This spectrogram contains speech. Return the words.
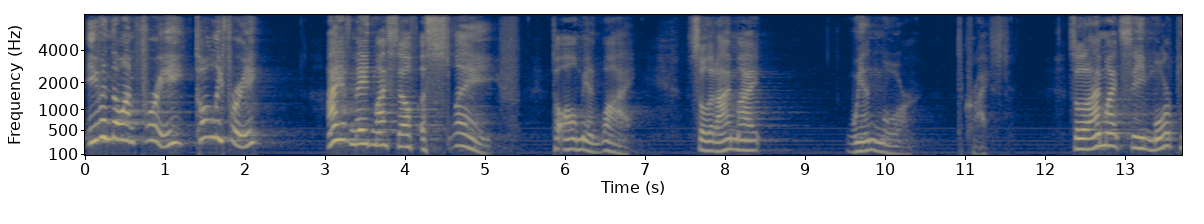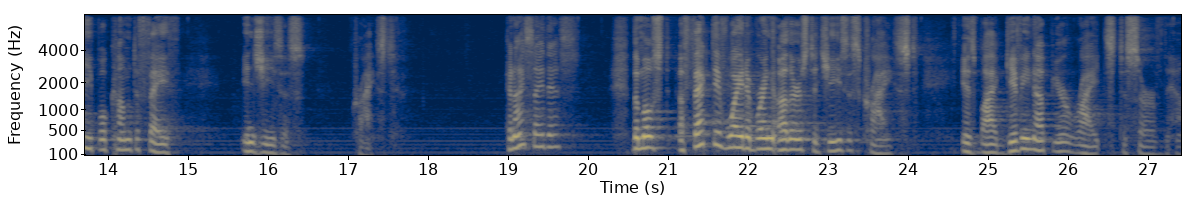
Even though I'm free, totally free, I have made myself a slave to all men. Why? So that I might win more to Christ. So that I might see more people come to faith in Jesus Christ. Can I say this? The most effective way to bring others to Jesus Christ is by giving up your rights to serve them.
